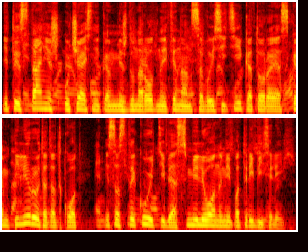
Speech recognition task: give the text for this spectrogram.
и ты станешь участником международной финансовой сети, которая скомпилирует этот код и состыкует тебя с миллионами потребителей.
